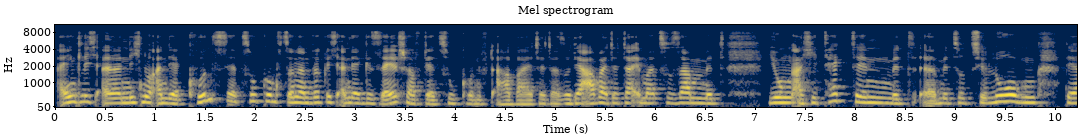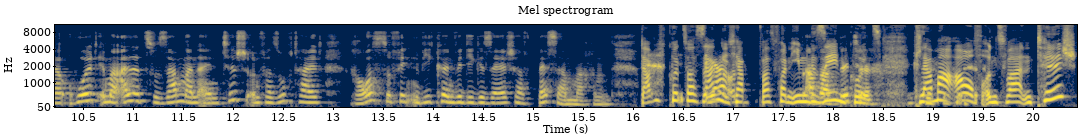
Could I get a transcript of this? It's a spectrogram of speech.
eigentlich äh, nicht nur an der Kunst der Zukunft, sondern wirklich an der Gesellschaft der Zukunft arbeitet. Also der arbeitet da immer zusammen mit jungen Architektinnen, mit, äh, mit Soziologen, Psychologen, der holt immer alle zusammen an einen Tisch und versucht halt rauszufinden, wie können wir die Gesellschaft besser machen. Darf ich kurz was sagen? Ja, ich habe was von ihm gesehen, bitte. kurz. Klammer auf. Und zwar ein Tisch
